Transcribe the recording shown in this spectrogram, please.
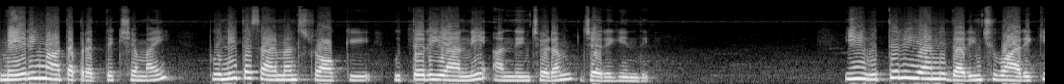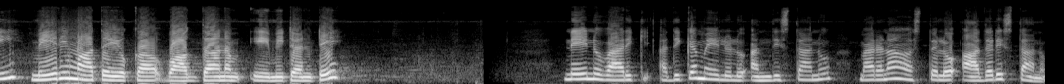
మేరీ మాత ప్రత్యక్షమై పునీత సైమన్ స్ట్రాక్కి ఉత్తరీయాన్ని అందించడం జరిగింది. ఈ ఉత్తరీయాన్ని ధరించు వారికి మేరీ మాత యొక్క వాగ్దానం ఏమిటంటే నేను వారికి అధిక మేలులు అందిస్తాను మరణావస్థలో ఆదరిస్తాను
